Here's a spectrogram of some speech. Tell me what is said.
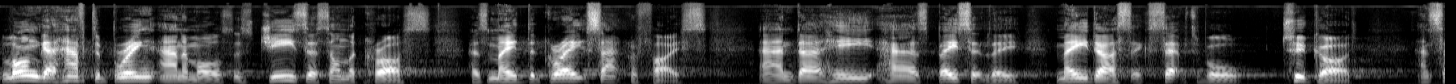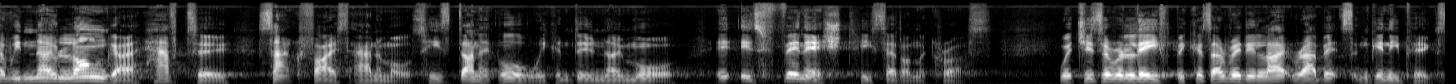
longer have to bring animals, as Jesus on the cross has made the great sacrifice and uh, he has basically made us acceptable to God. And so we no longer have to sacrifice animals. He's done it all. We can do no more. It is finished, he said on the cross, which is a relief because I really like rabbits and guinea pigs.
